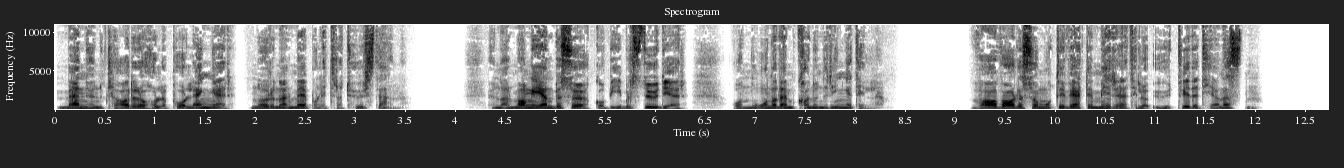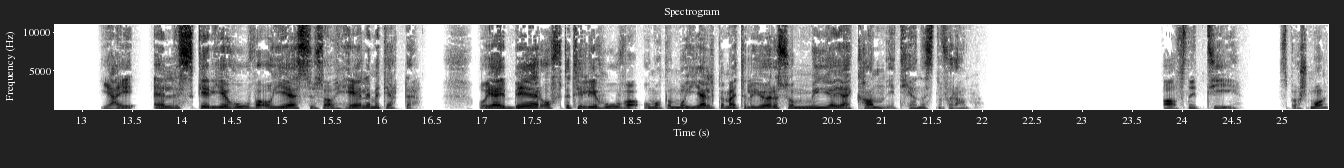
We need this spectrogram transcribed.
Men hun klarer å holde på lenger når hun er med på litteraturstand. Hun har mange gjenbesøk og bibelstudier, og noen av dem kan hun ringe til. Hva var det som motiverte Mirre til å utvide tjenesten? Jeg elsker Jehova og Jesus av hele mitt hjerte, og jeg ber ofte til Jehova om at han må hjelpe meg til å gjøre så mye jeg kan i tjenesten for ham. Avsnitt 10 Spørsmål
